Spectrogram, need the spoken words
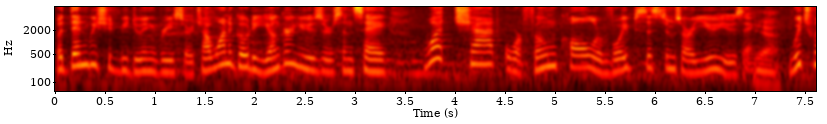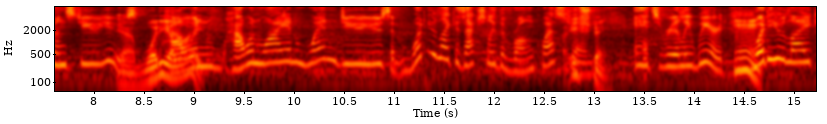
But then we should be doing research. I want to go to younger users and say, what chat or phone call or VoIP systems are you using? Yeah. Which ones do you use? Yeah, what do you how like? And, how and why and when do you use them? What do you like is actually the wrong question. Interesting. It's really weird. Hmm. What do you like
